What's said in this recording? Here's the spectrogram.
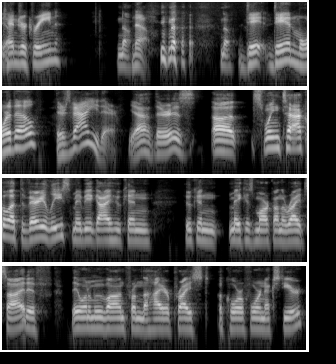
Kendrick Green, No, no. no. Da- Dan Moore, though, there's value there. Yeah, there is. Uh swing tackle at the very least, maybe a guy who can who can make his mark on the right side if they want to move on from the higher priced Okorafor next year.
